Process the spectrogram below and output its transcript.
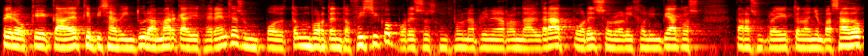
pero que cada vez que pisa pintura marca diferencias, un, un portento físico, por eso fue una primera ronda del draft, por eso lo elige Olympiacos para su proyecto el año pasado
